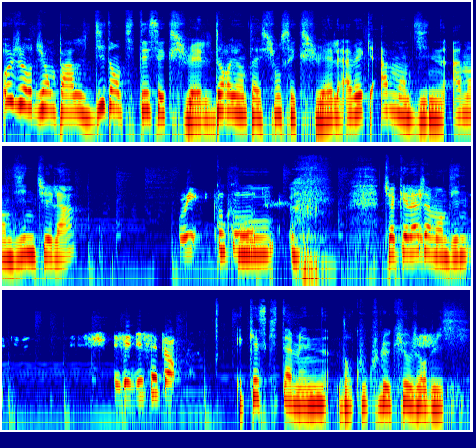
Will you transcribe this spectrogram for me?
Aujourd'hui, on parle d'identité sexuelle, d'orientation sexuelle avec Amandine. Amandine, tu es là? Oui, coucou. Coucou. tu as quel âge, Amandine? J'ai 17 ans. Et qu'est-ce qui t'amène dans Coucou le cul aujourd'hui?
